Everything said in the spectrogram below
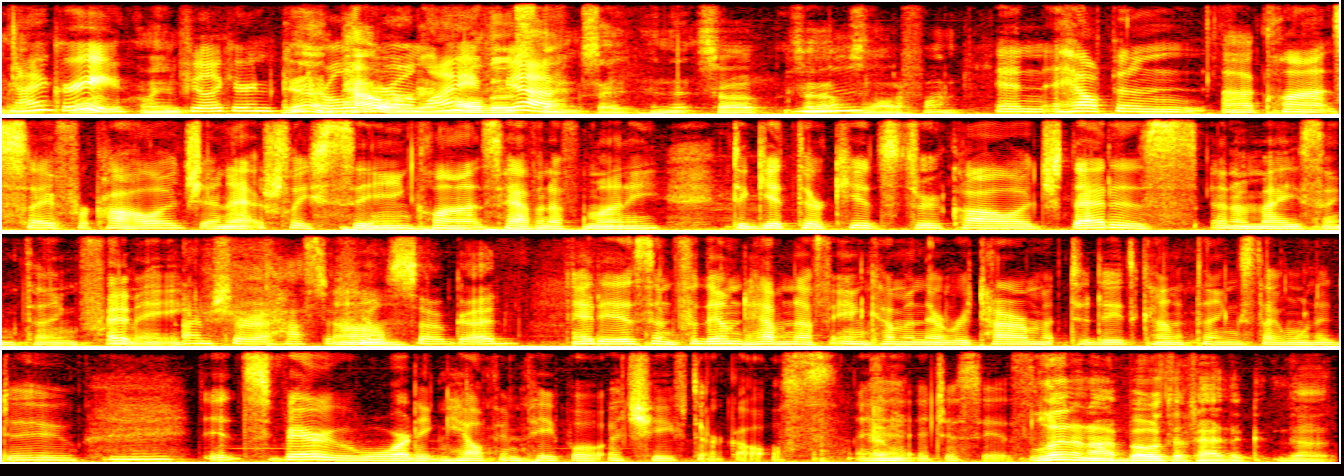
mean, I agree. well, You feel like you're in yeah, control of your own and life. all those Yeah. things. I, and that, so so that was a lot of fun. And helping uh, clients save for college and actually seeing clients have enough money to get their kids through college, that is an amazing thing for It- me. I'm sure it has to feel Um, so good. It is, and for them to have enough income in their retirement to do the kind of things they want to do, mm-hmm. it's very rewarding helping people achieve their goals. It, it just is. Lynn and I both have had the, the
